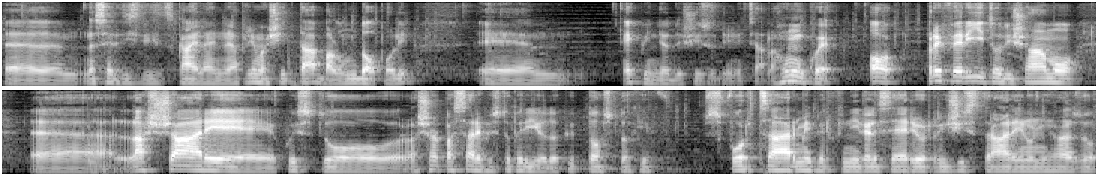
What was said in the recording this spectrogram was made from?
eh, la serie di City Skyline nella prima città Balondopoli. E, ehm, e quindi ho deciso di iniziarla. Comunque ho preferito diciamo eh, lasciare questo lasciar passare questo periodo piuttosto che sforzarmi per finire le serie o registrare in ogni caso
